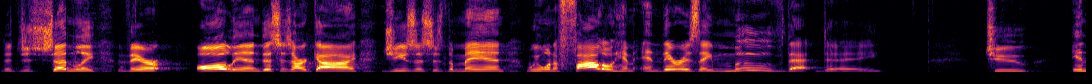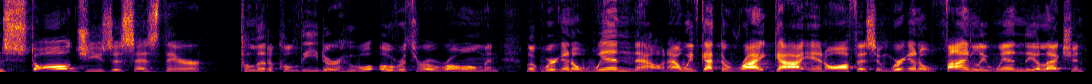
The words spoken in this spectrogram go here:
That just suddenly they're all in. This is our guy. Jesus is the man. We want to follow him. And there is a move that day to install Jesus as their political leader who will overthrow Rome. And look, we're going to win now. Now we've got the right guy in office, and we're going to finally win the election,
